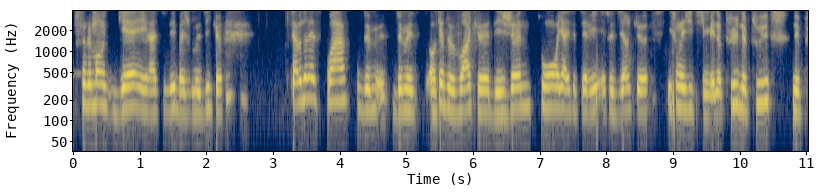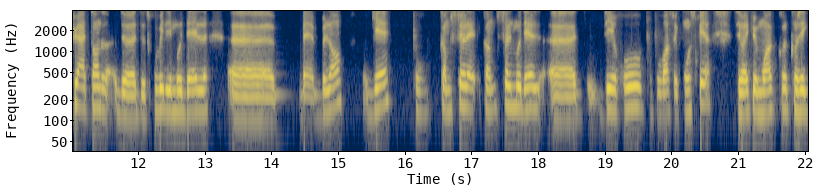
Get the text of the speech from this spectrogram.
tout simplement gay et racisé, ben, je me dis que ça me donne espoir de, de me, en tout cas de voir que des jeunes pourront regarder cette série et se dire que ils sont légitimes et ne plus ne plus ne plus attendre de, de trouver des modèles euh, ben, blancs gays comme seul comme seul modèle euh, d'héros pour pouvoir se construire. C'est vrai que moi quand, j'ai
